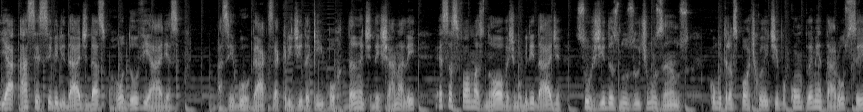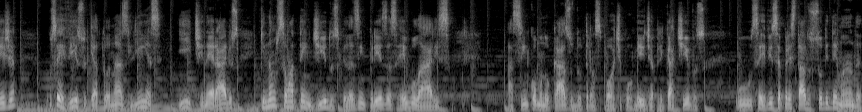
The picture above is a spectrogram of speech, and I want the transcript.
e a acessibilidade das rodoviárias. A Gurgax acredita que é importante deixar na lei essas formas novas de mobilidade surgidas nos últimos anos, como transporte coletivo complementar, ou seja, o serviço que atua nas linhas e itinerários que não são atendidos pelas empresas regulares. Assim como no caso do transporte por meio de aplicativos, o serviço é prestado sob demanda,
